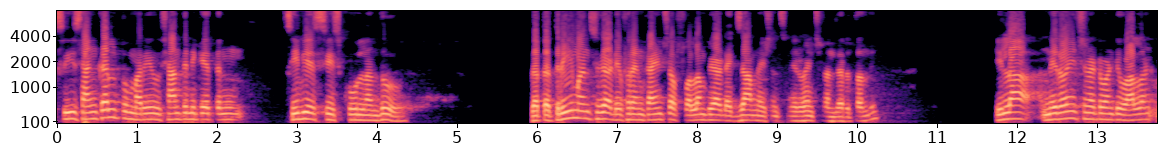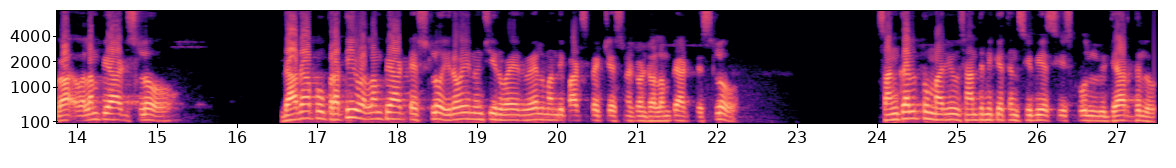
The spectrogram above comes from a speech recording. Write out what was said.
శ్రీ సంకల్ప్ మరియు శాంతినికేతన్ సిబిఎస్ఈ స్కూల్ నందు గత త్రీ మంత్స్గా different kinds of olympiad examinations నిర్వహించడం జరుగుతుంది. ఇలా నిర్వహించినటువంటి ఒలింపియాడ్స్లో దాదాపు ప్రతి ఒలింపియాడ్ టెస్ట్లో ఇరవై నుంచి ఇరవై ఐదు వేల మంది పార్టిసిపేట్ చేసినటువంటి ఒలింపియాడ్ టెస్ట్లో సంకల్ప్ మరియు శాంతినికేతన్ సిబిఎస్ఈ స్కూల్ విద్యార్థులు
